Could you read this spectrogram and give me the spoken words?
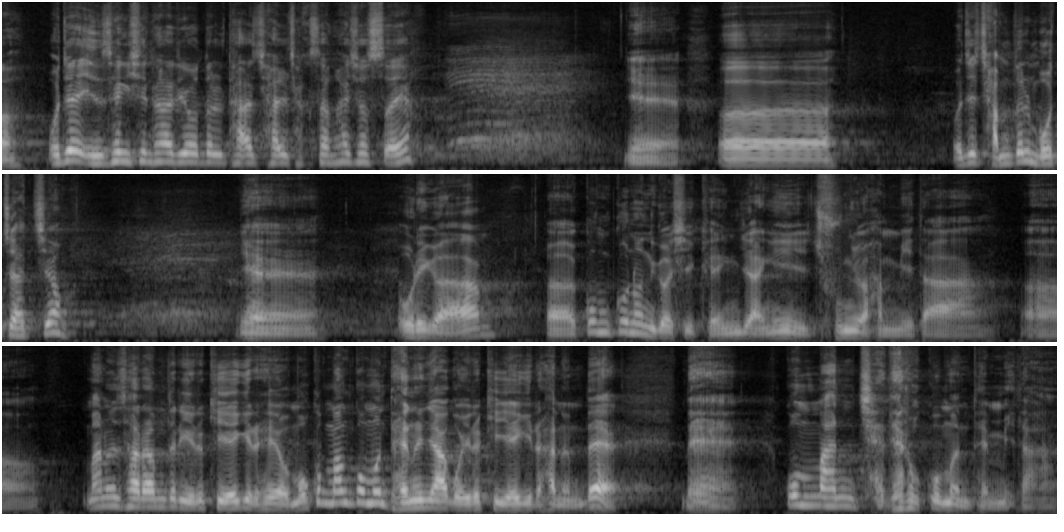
어, 어제 인생 시나리오들 다 잘 작성하셨어요? 예. 어, 어제 잠들 못 잤죠? 예. 우리가 어, 꿈꾸는 것이 굉장히 중요합니다. 어, 많은 사람들이 이렇게 얘기를 해요. 뭐 꿈만 꾸면 되느냐고 이렇게 얘기를 하는데, 네, 꿈만 제대로 꾸면 됩니다.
